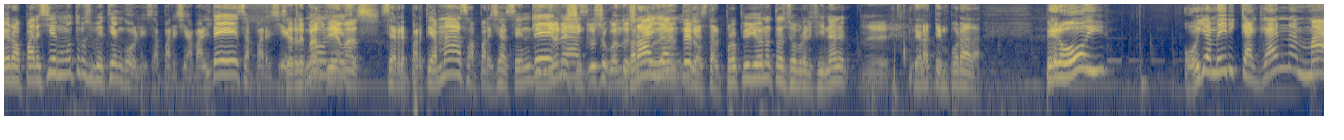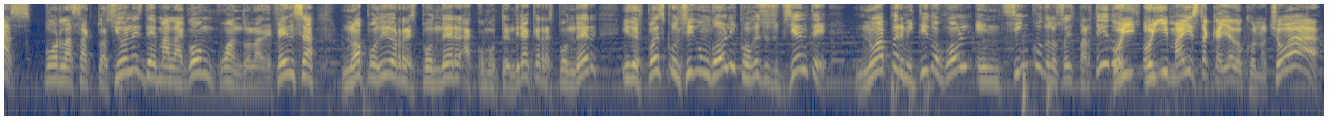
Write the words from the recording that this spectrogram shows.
Pero aparecían otros y metían goles. Aparecía Valdés, aparecía Se repartía más. Se repartía más, aparecía Sendejas. Quiñones incluso cuando Brian y hasta el propio Jonathan sobre el final Eh, de la temporada. Pero hoy, hoy América gana más por las actuaciones de Malagón cuando la defensa no ha podido responder a como tendría que responder y después consigue un gol y con eso es suficiente. No ha permitido gol en cinco de los seis partidos. Oye, oye, May está callado con Ochoa.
